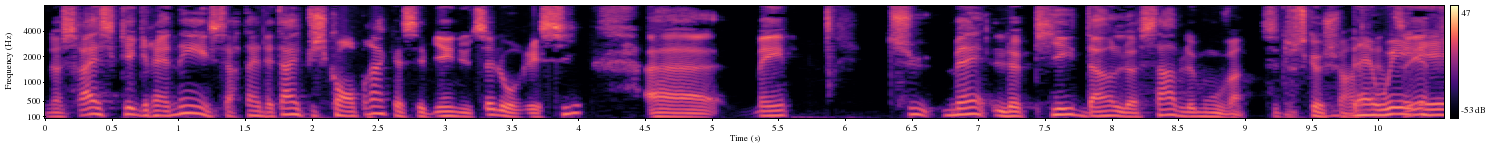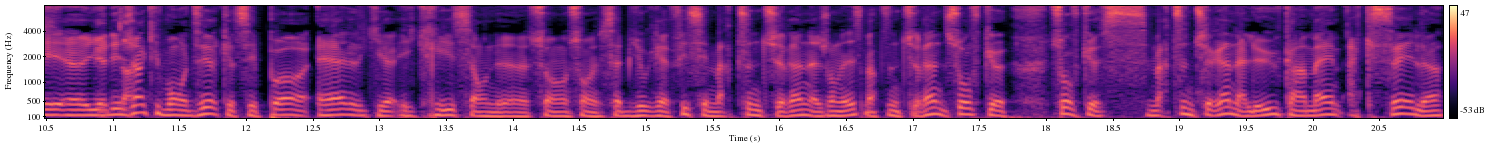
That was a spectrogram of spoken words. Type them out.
ne serait-ce qu'égrener certains détails, puis je comprends que c'est bien utile au récit, euh, mais tu mets le pied dans le sable mouvant. C'est tout ce que je suis en Ben train oui, de dire. et euh, il y a des gens qui vont dire que c'est pas elle qui a écrit son, euh, son, son- sa biographie, c'est Martine Turenne, la journaliste Martine Turenne. Sauf que, sauf que Martine Turenne, elle a eu quand même accès là,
